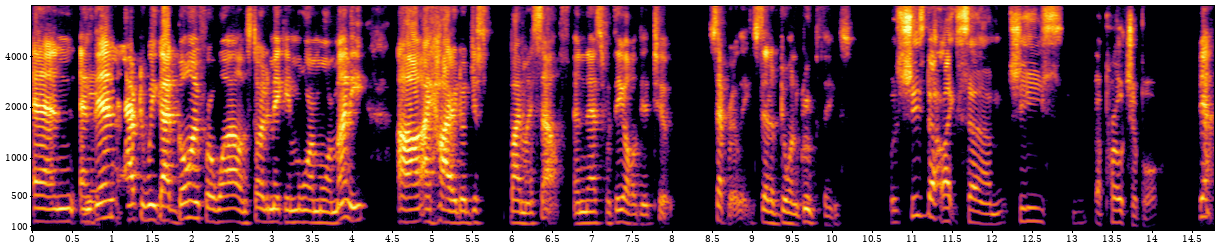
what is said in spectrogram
and and yeah. then after we got going for a while and started making more and more money, uh, I hired her just by myself, and that's what they all did too, separately instead of doing group things. Well, she's not like some. She's approachable. Yeah.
